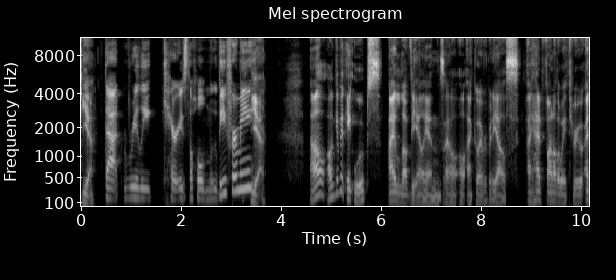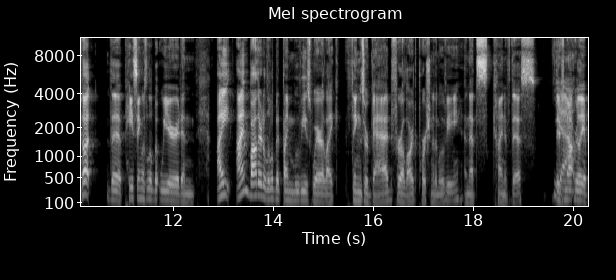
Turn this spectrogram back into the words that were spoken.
Yeah. That really carries the whole movie for me. Yeah. I'll I'll give it eight whoops. I love the aliens. I'll I'll echo everybody else. I had fun all the way through. I thought the pacing was a little bit weird and I I'm bothered a little bit by movies where like things are bad for a large portion of the movie and that's kind of this. There's Yeah. not really a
